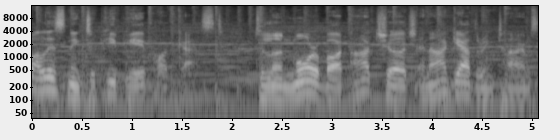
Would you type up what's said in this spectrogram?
are listening to PPA Podcast. To learn more about our church and our gathering times,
